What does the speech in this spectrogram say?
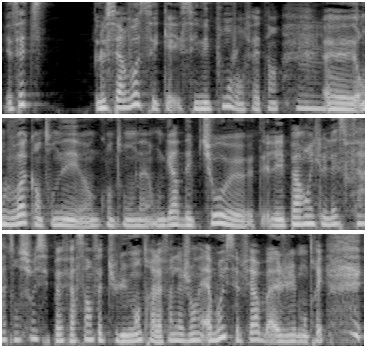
et cette le cerveau, c'est une éponge en fait. Hein. Hmm. Euh, on le voit quand on est quand on, on garde des ptios, euh, les parents ils le laissent faire attention, il sait pas faire ça. En fait, tu lui montres à la fin de la journée. Ah bon, il sait le faire, bah je lui ai montré.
